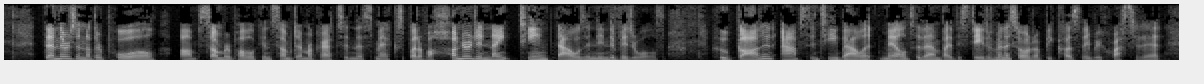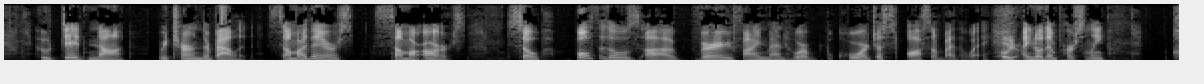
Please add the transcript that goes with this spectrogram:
Then there's another pool, um, some Republicans, some Democrats in this mix, but of 119,000 individuals who got an absentee ballot mailed to them by the state of Minnesota because they requested it, who did not return their ballot. Some are theirs, some are ours. So both of those uh, very fine men who are who are just awesome, by the way. Oh, yeah. I know them personally.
